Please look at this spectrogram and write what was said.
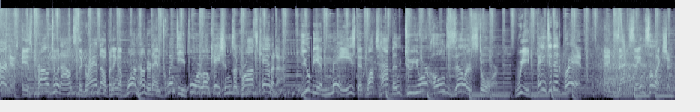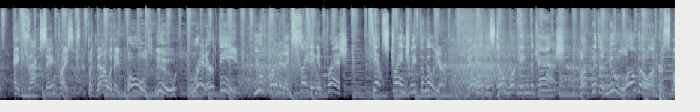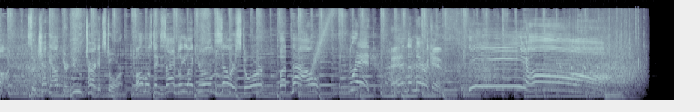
Target is proud to announce the grand opening of 124 locations across Canada. You'll be amazed at what's happened to your old Zellers store. We've painted it red. Exact same selection, exact same prices, but now with a bold, new, redder theme. You'll find it exciting and fresh, yet strangely familiar. Bev is still working the cash, but with a new logo on her smock. So check out your new Target store, almost exactly like your old Zellers store, but now red and American. Yee-haw!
